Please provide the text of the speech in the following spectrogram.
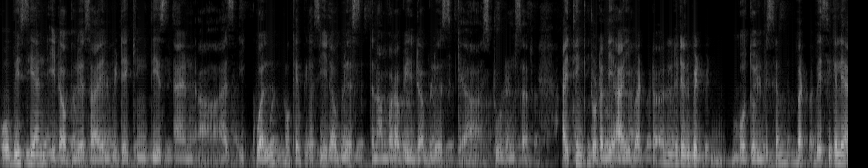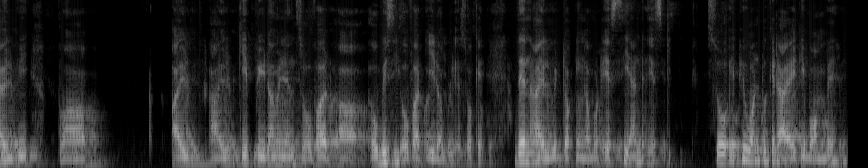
OBC and EWS I will be taking this and uh, as equal okay because EWS the number of EWS uh, students are I think totally high but a little bit both will be same. But basically I will be uh, I'll I'll keep predominance over uh, OBC over EWS. Okay, then I'll be talking about SC and ST. So if you want to get IIT Bombay,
